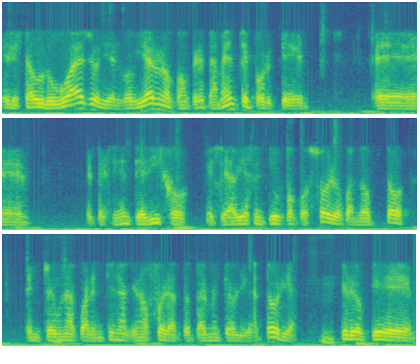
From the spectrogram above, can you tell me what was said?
el Estado uruguayo y el gobierno concretamente, porque eh, el presidente dijo que se había sentido un poco solo cuando optó entre una cuarentena que no fuera totalmente obligatoria. Creo que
